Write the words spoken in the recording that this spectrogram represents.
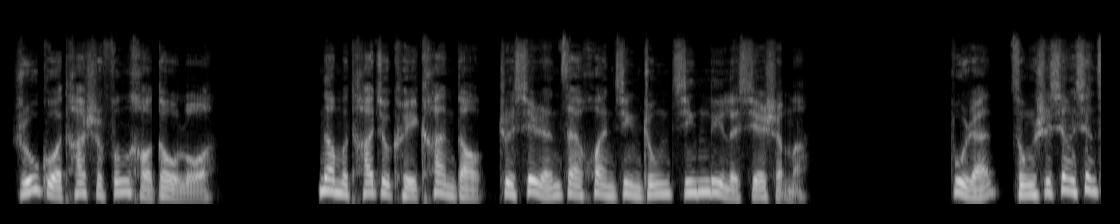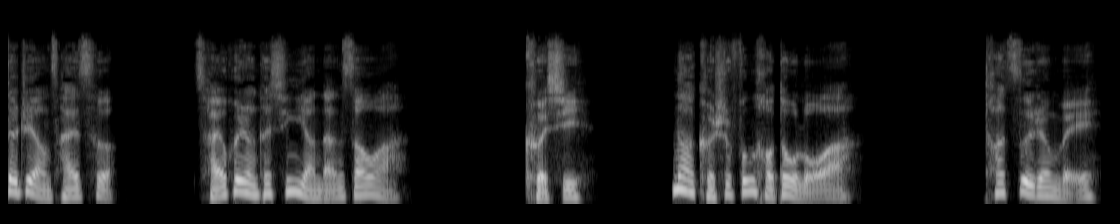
如果他是封号斗罗，那么他就可以看到这些人在幻境中经历了些什么。不然，总是像现在这样猜测，才会让他心痒难搔啊！可惜，那可是封号斗罗啊！他自认为。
